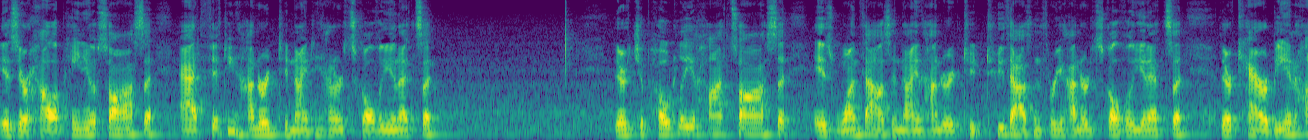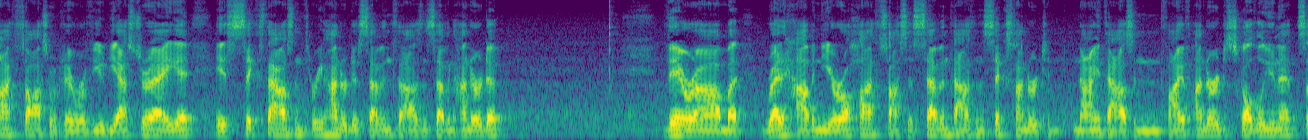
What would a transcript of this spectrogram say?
is their jalapeno sauce at 1500 to 1900 Scoville units. Their Chipotle hot sauce is 1,900 to 2,300 Scoville units. Their Caribbean hot sauce, which I reviewed yesterday, is 6,300 to 7,700. Their um, red habanero hot sauce is 7,600 to 9,500 Scoville units.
